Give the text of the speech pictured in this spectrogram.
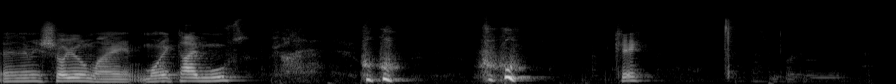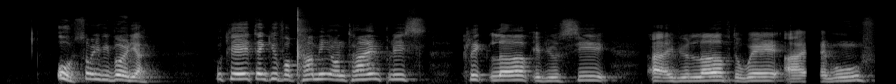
And let me show you my Muay Thai moves. Okay. Oh, so many people already. Okay, thank you for coming on time. Please click love if you see, uh, if you love the way I move.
